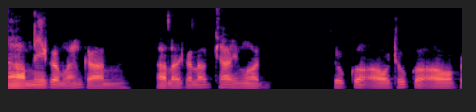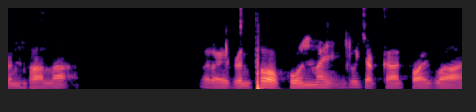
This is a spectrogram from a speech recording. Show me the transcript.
นามนี่ก็เหมือนกัน อะไรก็รับใช้หมดทุกก็เอาทุกก็เอาเป็นภาระอะไรเป็นพ่อคุณไม่รู้จักการปล่อยวาง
